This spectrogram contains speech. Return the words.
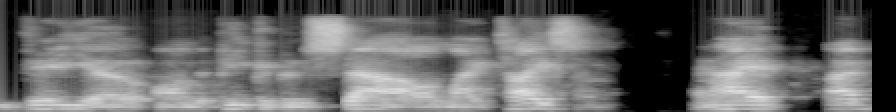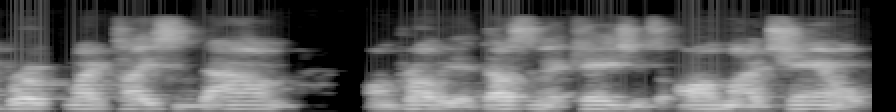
video on the peekaboo style on Mike Tyson. And I had, I broke Mike Tyson down on probably a dozen occasions on my channel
